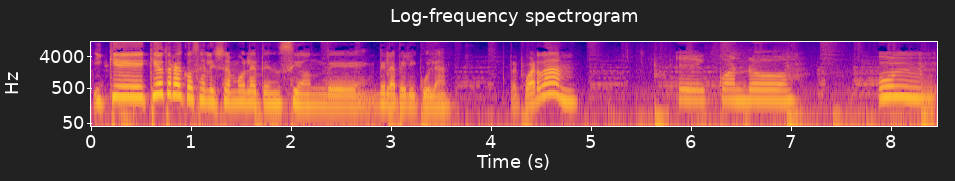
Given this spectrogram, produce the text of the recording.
¿y qué, qué otra cosa le llamó la atención de, de la película? ¿Recuerdan? eh, cuando un,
